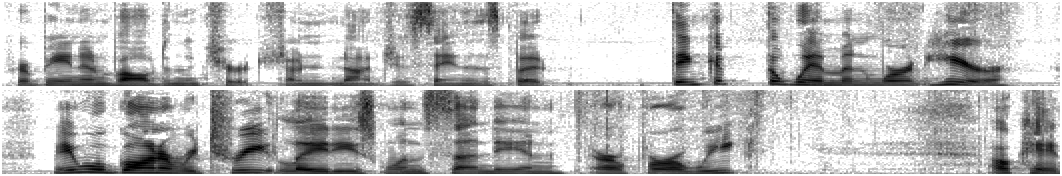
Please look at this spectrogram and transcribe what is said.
for being involved in the church. I'm not just saying this, but think if the women weren't here. Maybe we'll go on a retreat, ladies, one Sunday and or for a week. Okay,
